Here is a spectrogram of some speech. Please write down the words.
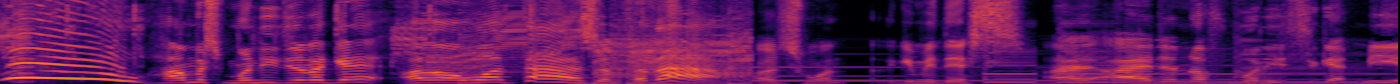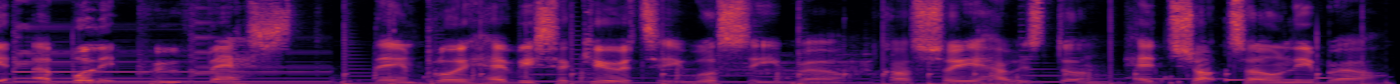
Woo! How much money did I get? I got 1,000 for that. I just want, give me this. I, I had enough money to get me a bulletproof vest. They employ heavy security. We'll see, bro. I'll show you how it's done. Headshots only, bro.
